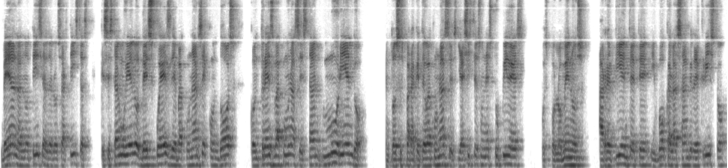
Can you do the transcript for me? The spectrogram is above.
Vean las noticias de los artistas que se están muriendo después de vacunarse con dos, con tres vacunas, se están muriendo. Entonces, ¿para qué te vacunases? Ya hiciste una estupidez, pues por lo menos arrepiéntete, invoca la sangre de Cristo,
